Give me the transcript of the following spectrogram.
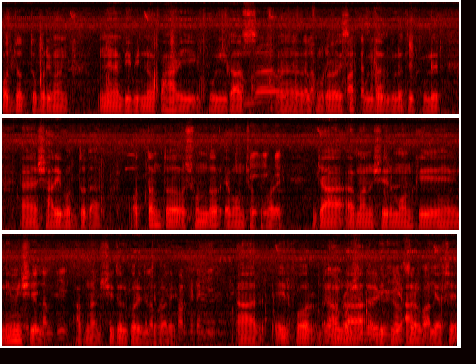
পর্যাপ্ত পরিমাণ বিভিন্ন পাহাড়ি ফুল গাছ রোপণ করা হয়েছে। ফুল গাছগুলোতে ফুলের সারিবদ্ধতা অত্যন্ত সুন্দর এবং চোখে পড়ে, যা মানুষের মনকে নিমিষেই আপনার শীতল করে দিতে পারে। আর এরপর আমরা দেখি আরও কি আছে।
